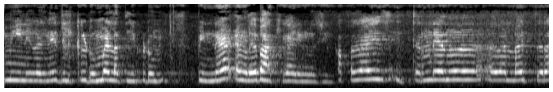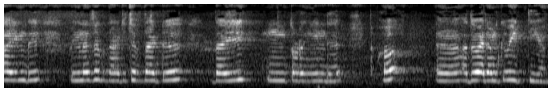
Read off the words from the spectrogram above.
മീനുകളിനെ ഇതിലേക്ക് ഇടും വെള്ളത്തിലേക്ക് ഇടും പിന്നെ ഞങ്ങൾ ബാക്കി കാര്യങ്ങൾ ചെയ്യും. അപ്പോൾ ഉണ്ടായിരുന്ന. വെള്ളം ഇത്ര ആയിട്ടുണ്ട് പിന്നെ ചെറുതായിട്ട് ചെറുതായിട്ട് ഇതായി തുടങ്ങിയിട്ടുണ്ട് അപ്പോൾ അതുവരെ നമുക്ക് വെയിറ്റ് ചെയ്യാം.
